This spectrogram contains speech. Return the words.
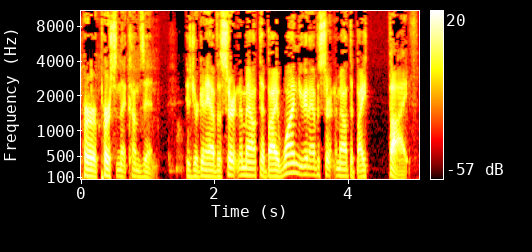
per person that comes in. Because you're going to have a certain amount that buy one, you're going to have a certain amount that buy five.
